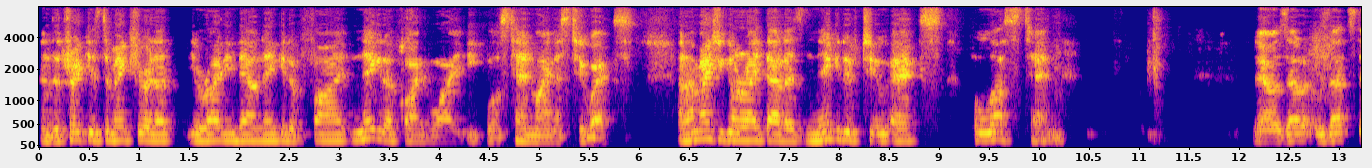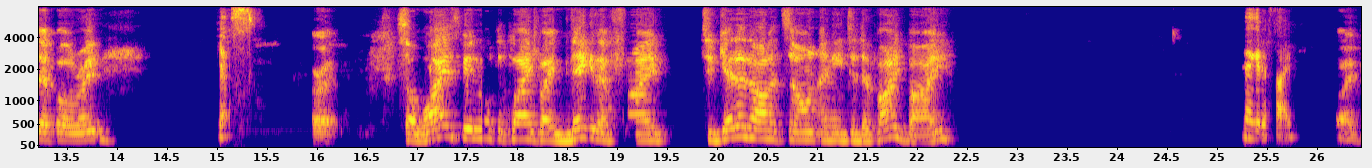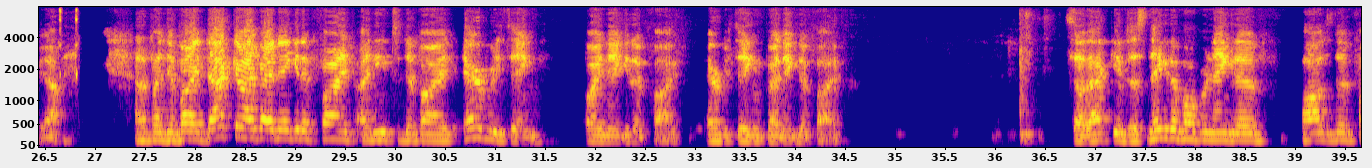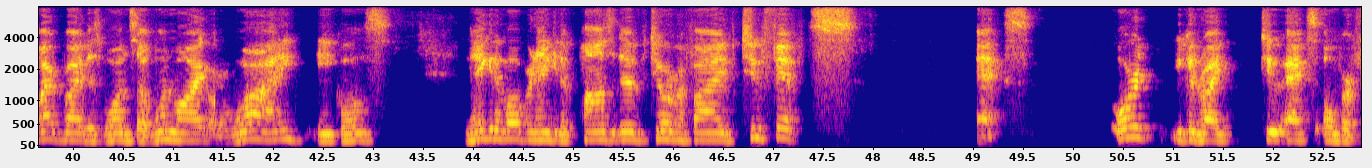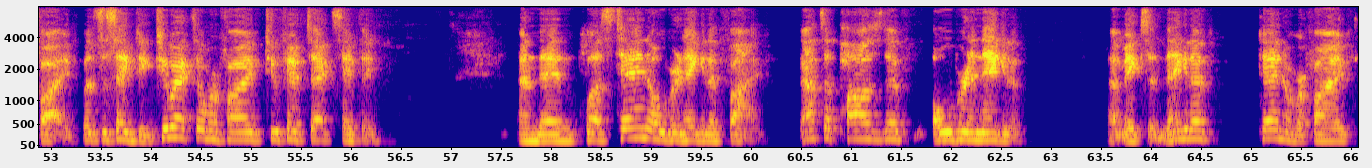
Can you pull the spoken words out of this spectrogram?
And the trick is to make sure that you're writing down negative 5, negative 5y equals 10 minus 2x. And I'm actually going to write that as negative 2x plus 10. Now, is that, is that step all right? Yes. All right. So y is being multiplied by negative 5. To get it on its own, I need to divide by? Negative 5. 5, yeah. And if I divide that guy by negative 5, I need to divide everything by negative 5. Everything by negative 5. So that gives us negative over negative, positive. 5 5 is 1, so 1y or y equals negative over negative positive, 2 over 5, 2 fifths x. Or you could write 2x over 5, but it's the same thing. 2x over 5, 2 fifths x, same thing and then plus 10 over negative 5. That's a positive over a negative. That makes it negative 10 over 5,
